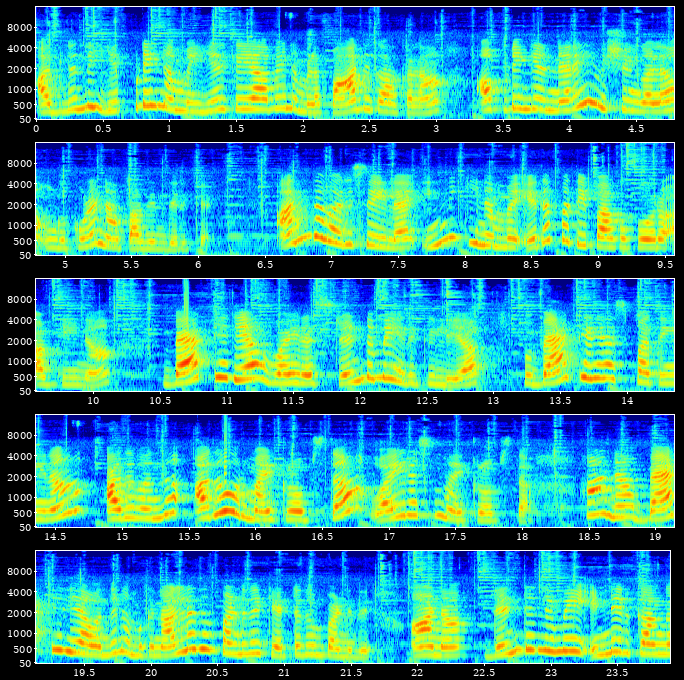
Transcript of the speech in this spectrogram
அதுலேருந்து எப்படி நம்ம இயற்கையாகவே நம்மளை பாதுகாக்கலாம் அப்படிங்கிற நிறைய விஷயங்களை உங்கள் கூட நான் பகிர்ந்திருக்கேன். அந்த வரிசையில் இன்றைக்கி நம்ம எதை பற்றி பார்க்க போகிறோம் அப்படின்னா பாக்டீரியா வைரஸ் ரெண்டுமே இருக்கு இல்லையா? இப்போ பேக்டீரியாஸ் பார்த்தீங்கன்னா அது வந்து அதுவும் ஒரு மைக்ரோப்ஸ் தான் வைரஸும் மைக்ரோப்ஸ் தான். ஆனால் பாக்டீரியா வந்து நமக்கு நல்லதும் பண்ணுது கெட்டதும் பண்ணுது. ஆனால் ரெண்டுலையுமே என்ன இருக்காங்க?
